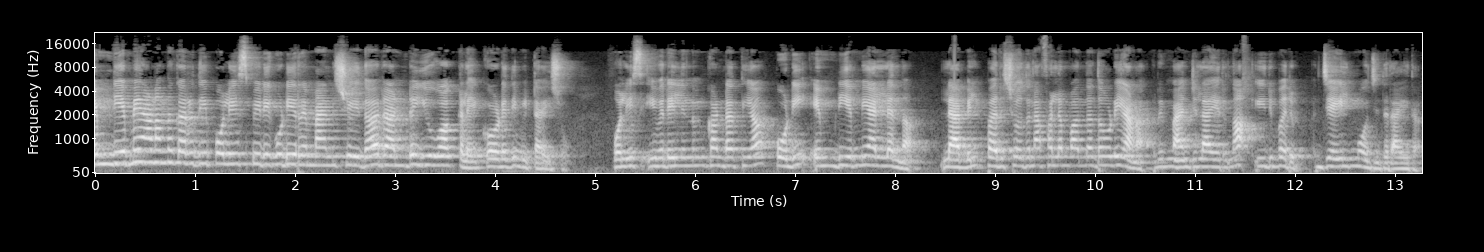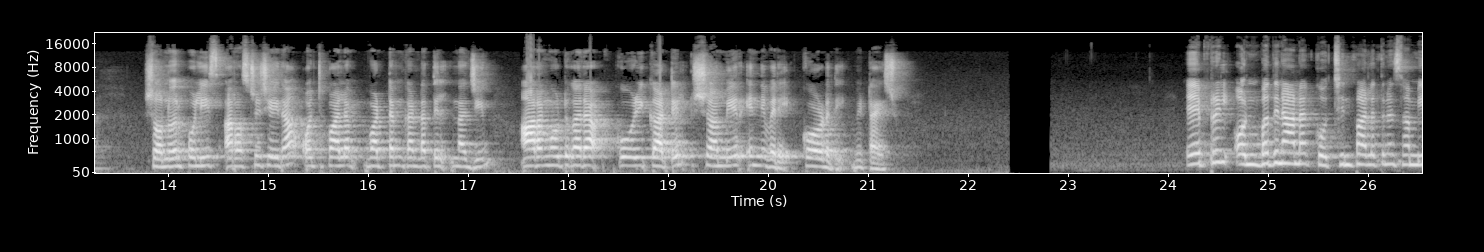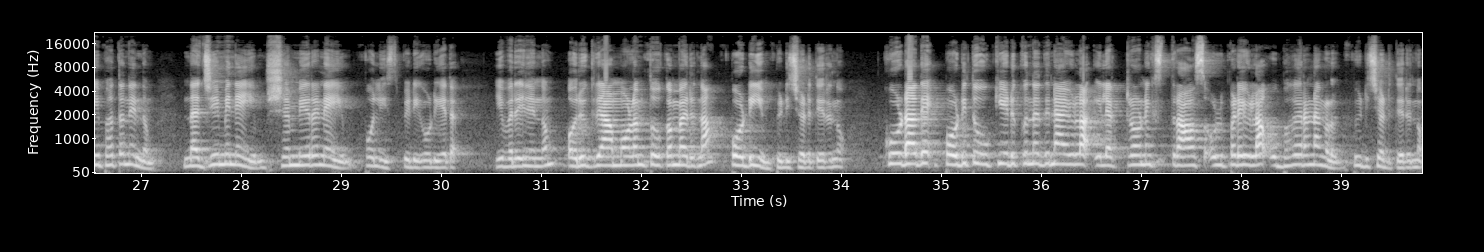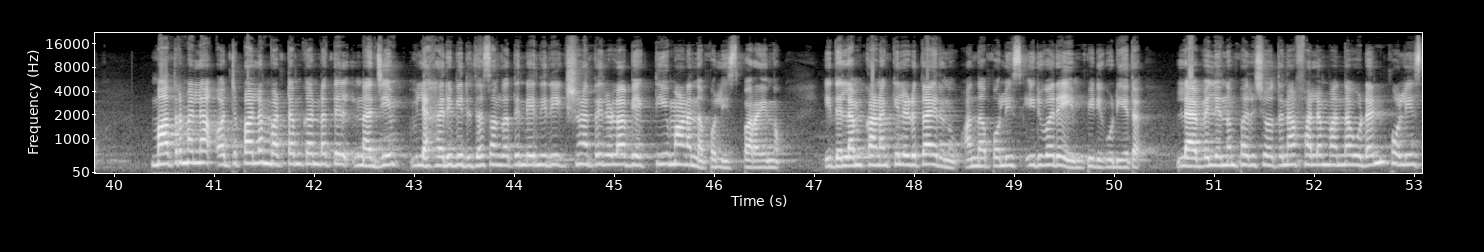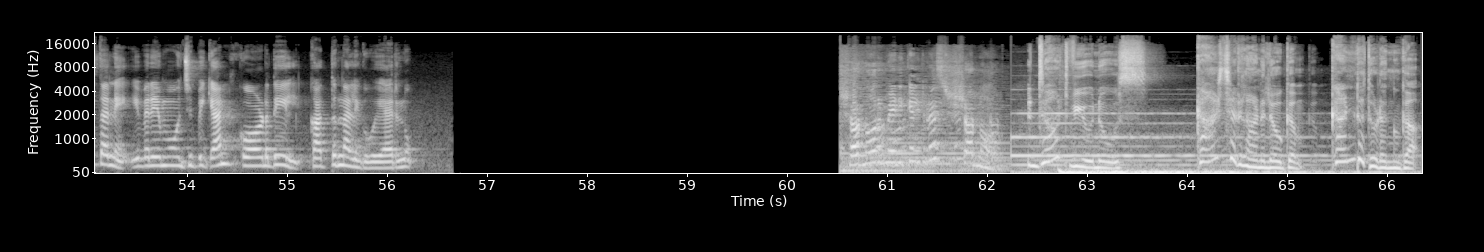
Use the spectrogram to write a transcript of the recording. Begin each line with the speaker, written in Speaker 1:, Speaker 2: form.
Speaker 1: M D M A ആണെന്ന് കരുതി police പിടികൂടി റിമാൻഡ് ചെയ്ത രണ്ട് യുവാക്കളെ കോടതി വിട്ടയച്ചു. പോലീസ് ഇവരിൽ നിന്നും കണ്ടെത്തിയ പൊടി എം ഡി എം എ അല്ലെന്ന് ലാബിൽ പരിശോധനാ ഫലം വന്നതോടെയാണ് റിമാൻഡിലായിരുന്ന ഇരുവരും ജയിൽ മോചിതരായത്. ഷൊർണൂർ പോലീസ് അറസ്റ്റ് ചെയ്ത ഒറ്റപ്പാലം വട്ടം കണ്ടത്തിൽ നജീം ആറങ്ങോട്ടുകര കോഴിക്കാട്ടിൽ ഷമീർ എന്നിവരെ കോടതി വിട്ടയച്ചു. ഏപ്രിൽ ഒൻപതിനാണ് കൊച്ചിൻ പാലത്തിന് സമീപത്ത് നിന്നും നജീമിനെയും ഷമീറിനെയും പോലീസ് പിടികൂടിയത്. ഇവരിൽ നിന്നും ഒരു ഗ്രാമോളം തൂക്കം വരുന്ന പൊടിയും പിടിച്ചെടുത്തിരുന്നു. കൂടാതെ പൊടി തൂക്കിയെടുക്കുന്നതിനായുള്ള ഇലക്ട്രോണിക്സ് ത്രാസ് ഉൾപ്പെടെയുള്ള ഉപകരണങ്ങളും പിടിച്ചെടുത്തിരുന്നു. മാത്രമല്ല ഒറ്റപ്പാലം വട്ടം കണ്ടത്തിൽ നജീം ലഹരി വിരുദ്ധ സംഘത്തിന്റെ നിരീക്ഷണത്തിലുള്ള വ്യക്തിയുമാണെന്ന് പോലീസ് പറയുന്നു. ഇതെല്ലാം കണക്കിലെടുത്തായിരുന്നു അന്ന് പോലീസ് ഇരുവരെയും പിടികൂടിയത്. ലാബിൽ നിന്നും പരിശോധനാ ഫലം വന്ന ഉടൻ പോലീസ് തന്നെ ഇവരെ മോചിപ്പിക്കാൻ കോടതിയിൽ കത്ത് നൽകുകയായിരുന്നു.
Speaker 2: Shoranur medical trust Shoranur.
Speaker 3: Dot view news. കാഴ്ചകളാണ് ലോകം. കണ്ടു തുടങ്ങുക.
